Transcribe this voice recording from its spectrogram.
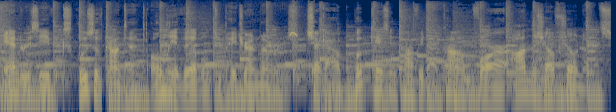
and receive exclusive content only available to Patreon members. Check out bookcaseandcoffee.com for our on the shelf show notes.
